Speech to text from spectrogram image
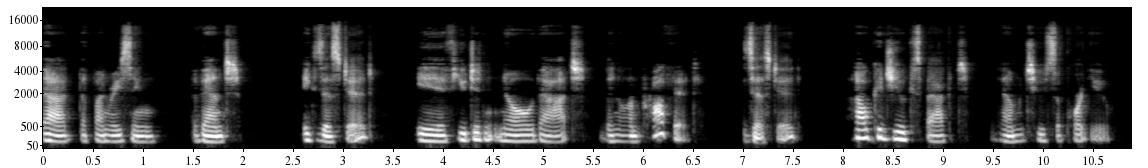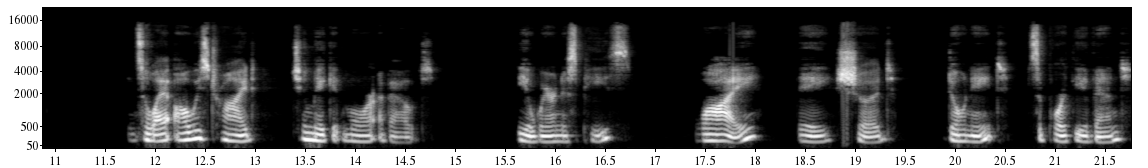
that the fundraising event existed, if you didn't know that the nonprofit existed, how could you expect them to support you? And so I always tried to make it more about the awareness piece, why they should donate, support the event,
